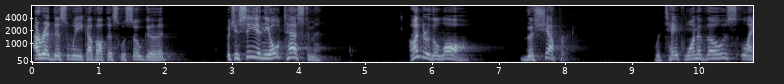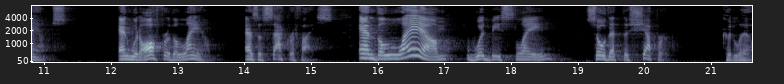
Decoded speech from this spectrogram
I read this week, I thought this was so good. But you see, in the Old Testament, under the law, the shepherd would take one of those lambs and would offer the lamb as a sacrifice. And the lamb would be slain so that the shepherd could live.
